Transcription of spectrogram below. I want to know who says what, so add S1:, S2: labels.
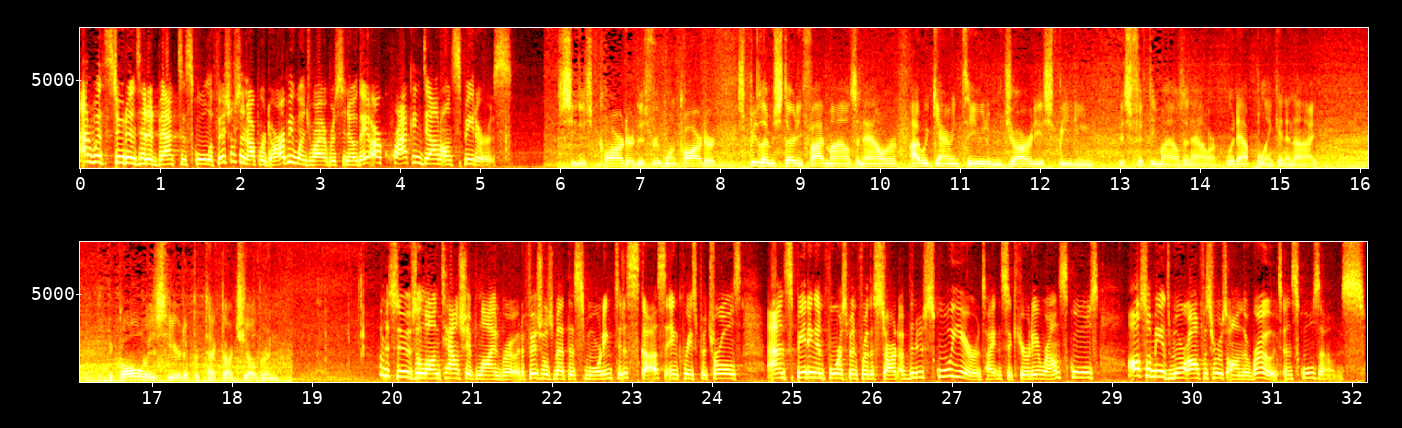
S1: And with students headed back to school, officials in Upper Darby want drivers to know they are cracking down on speeders.
S2: See this corridor, this Route 1 corridor, speed limit is 35 miles an hour. I would guarantee you the majority of speeding is 50 miles an hour without blinking an eye. The goal is here to protect our children.
S1: News along Township Line Road, officials met this morning to discuss increased patrols and speeding enforcement for the start of the new school year. Tightened security around schools also means more officers on the roads and school zones.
